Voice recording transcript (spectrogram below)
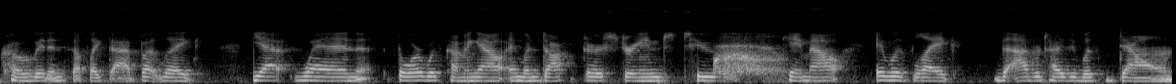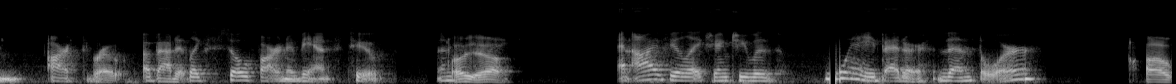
COVID and stuff like that. But like, yet when Thor was coming out and when Doctor Strange 2 came out, it was like the advertising was down our throat about it, like so far in advance too. And Oh yeah. like- and I feel like Shang-Chi was way better than Thor. Uh,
